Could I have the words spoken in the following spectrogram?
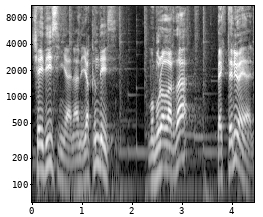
şey değilsin yani hani yakın değilsin. Ama buralarda bekleniyor yani.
